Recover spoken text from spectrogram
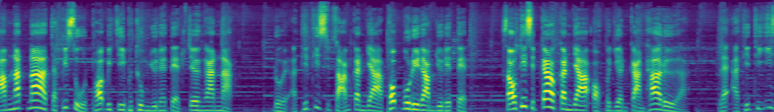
3 นัดหน้าจะพิสูจน์เพราะบีจีปทุมยูไนเต็ดเจองานหนัก โดยอาทิตย์ที่ 13 กันยาพบบุรีรัมย์ยูไนเต็ดเสาร์ที่ 19 กันยาออกไปเยือนการท่าเรือ และอาทิตย์ที่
